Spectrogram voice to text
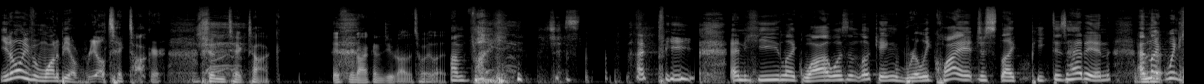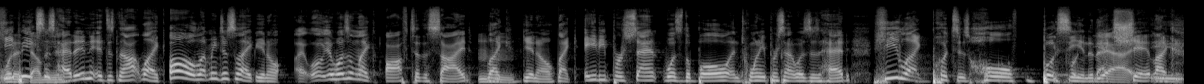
you don't even want to be a real TikToker. you shouldn't TikTok if you're not going to do it on the toilet. I'm fucking just I pee, and he like while I wasn't looking, really quiet, just like peeked his head in, and What like a- when he what a peeks his dummy. head in, it's not like oh let me just like you know I- well, it wasn't like off to the side Mm-hmm. like you know like eighty percent was the bull and twenty percent was his head. He like puts his whole pussy put- into that yeah, shit like. he-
